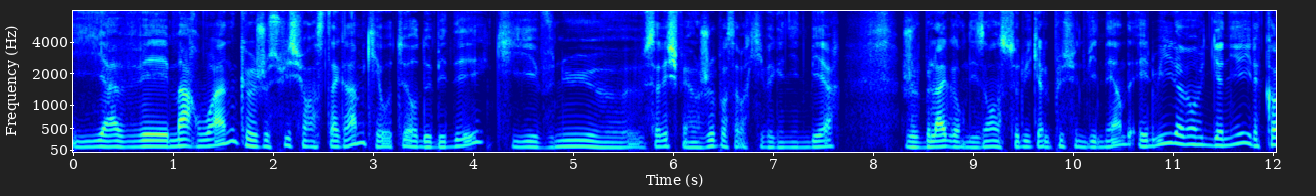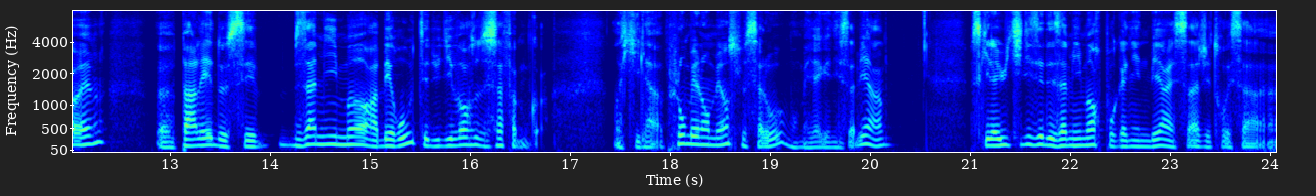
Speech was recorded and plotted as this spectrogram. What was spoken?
il y avait Marwan que je suis sur Instagram, qui est auteur de BD, qui est venu. euh, vous savez, je fais un jeu pour savoir qui va gagner une bière. Je blague en disant celui qui a le plus une vie de merde. Et lui, il avait envie de gagner. Il a quand même euh, parlé de ses amis morts à Beyrouth et du divorce de sa femme, quoi. Donc il a plombé l'ambiance, le salaud. Bon, mais il a gagné sa bière. hein. Parce qu'il a utilisé des amis morts pour gagner une bière. Et ça, j'ai trouvé ça euh,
